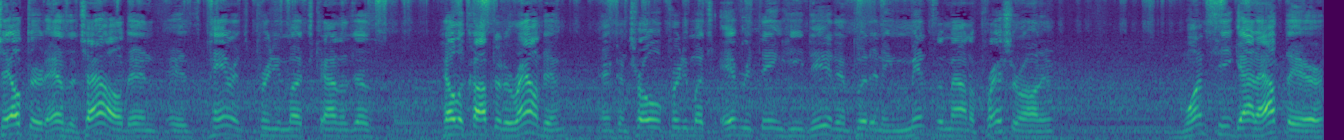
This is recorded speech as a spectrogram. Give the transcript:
sheltered as a child, and his parents pretty much kind of just helicoptered around him and controlled pretty much everything he did and put an immense amount of pressure on him. Once he got out there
